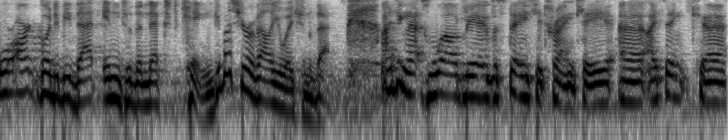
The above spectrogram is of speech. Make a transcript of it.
or aren't going to be that into the next king. Give us your evaluation of that. I think that's wildly overstated, frankly. Uh, I think uh,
